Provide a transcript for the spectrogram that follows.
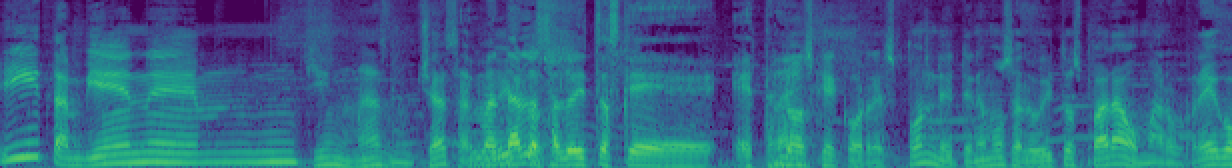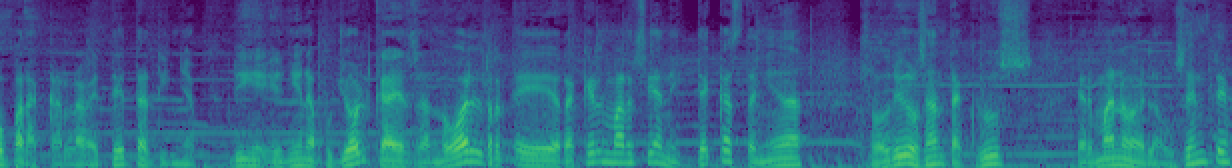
Y también, eh, ¿quién más, muchachas? Mandar los saluditos que eh, trae. Los que corresponde. Tenemos saluditos para Omar Orrego, para Carla Beteta, Tiña, eh, Dina Puyol, Cael Sandoval, eh, Raquel Marcia, Nicté Castañeda, Rodrigo Santa Cruz, hermano ausente,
